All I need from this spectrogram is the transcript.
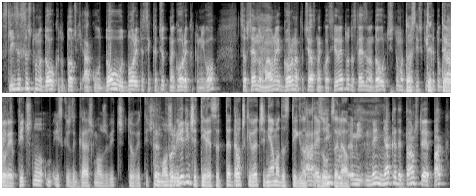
слиза също надолу като точки. Ако отдолу отборите се качат нагоре като ниво, съвсем нормално е горната част на класирането да слезе надолу чисто Тоест, математически те, като граница. теоретично, искаш да кажеш, може би, че теоретично, Та, може би, един- 40-те Да. точки вече няма да стигнат А, за един, ами, не, някъде там ще е пак,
